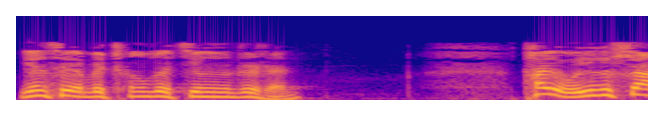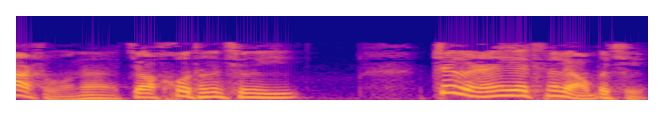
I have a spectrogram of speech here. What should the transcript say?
因此也被称作经营之神。他有一个下属呢，叫后藤青一，这个人也挺了不起。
